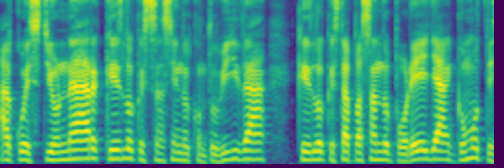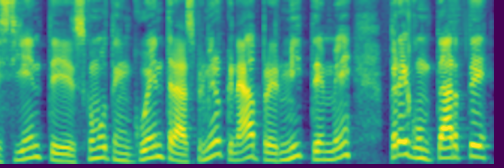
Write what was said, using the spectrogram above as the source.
a cuestionar qué es lo que estás haciendo con tu vida, qué es lo que está pasando por ella, cómo te sientes, cómo te encuentras. Primero que nada, permíteme preguntarte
